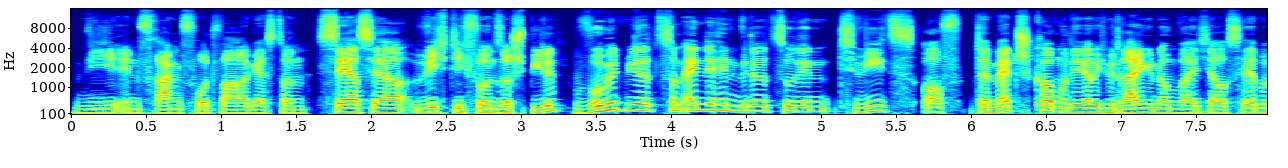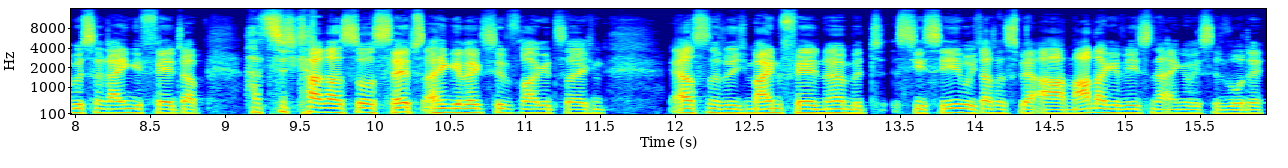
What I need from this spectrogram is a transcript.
wie in Frankfurt war er gestern sehr, sehr wichtig für unser Spiel. Womit wir zum Ende hin wieder zu den Tweets of the Match kommen und den habe ich mit reingenommen, weil ich auch selber ein bisschen reingefällt habe. Hat sich Karasor selbst eingewechselt? Fragezeichen. Erst natürlich mein Fail ne, mit CC, wo ich dachte, es wäre Amada gewesen, der eingewechselt wurde.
